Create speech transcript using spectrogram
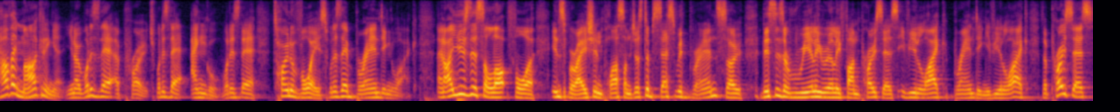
how are they marketing it? You know, what is their approach? What is their angle? What is their tone of voice? What is their branding like? And I use this a lot for inspiration. Plus, I'm just obsessed with brands. So, this is a really, really fun process if you like branding, if you like the process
